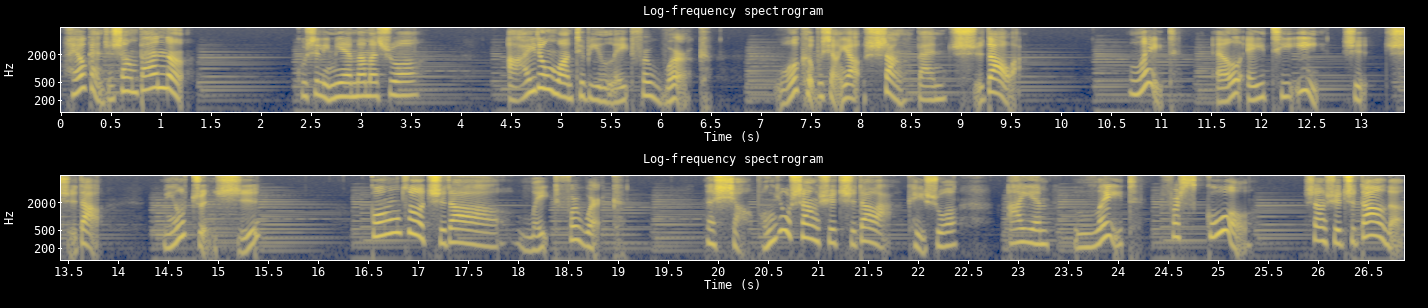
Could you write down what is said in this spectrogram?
还要赶着上班呢。故事里面妈妈说：“I don't want to be late for work。”我可不想要上班迟到啊。Late，L A T E 是迟到，没有准时。工作迟到，late for work。那小朋友上学迟到啊，可以说 I am late for school。上学迟到了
